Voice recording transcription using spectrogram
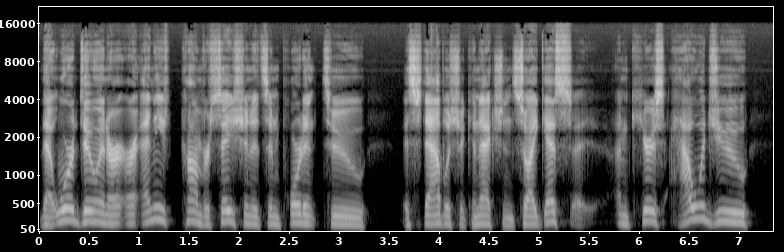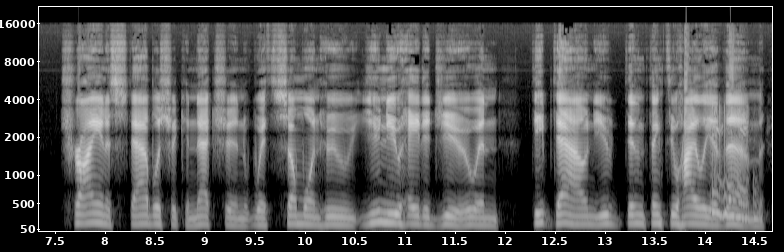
that we're doing or, or any conversation, it's important to establish a connection. So I guess uh, I'm curious, how would you try and establish a connection with someone who you knew hated you and deep down you didn't think too highly of them?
